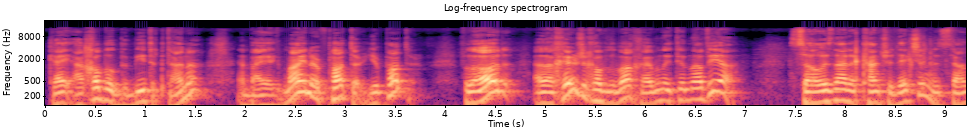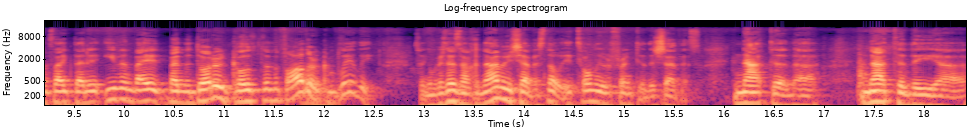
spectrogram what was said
Okay, achobel bebita ktana, and by a minor potter, you're potter. So is not a contradiction? It sounds like that it, even by by the daughter it goes to the father completely. So Gemara says "Hachanami sheves. No, it's only referring to the sheves, not to the not to the uh,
